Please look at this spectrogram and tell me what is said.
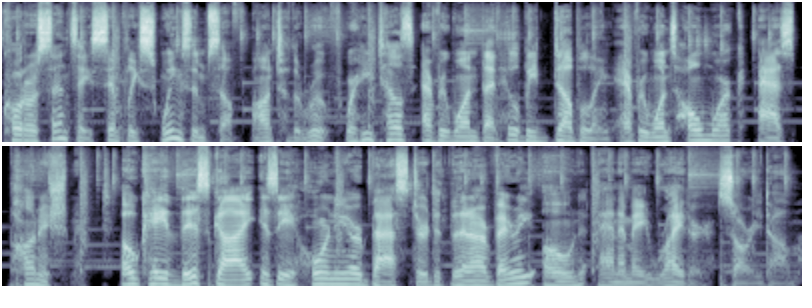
Koro-sensei simply swings himself onto the roof where he tells everyone that he'll be doubling everyone's homework as punishment. Okay, this guy is a hornier bastard than our very own anime writer, sorry Dom,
